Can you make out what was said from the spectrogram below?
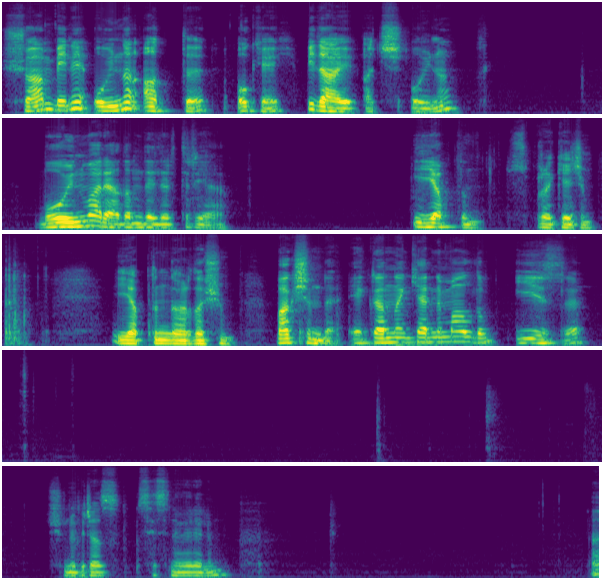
Şu an beni oyundan attı. Okey. Bir daha aç oyunu. Bu oyun var ya adam delirtir ya. İyi yaptın Suprakecim. İyi yaptın kardeşim. Bak şimdi ekrandan kendimi aldım. İyi izle. Şunu biraz sesini verelim. Ee,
